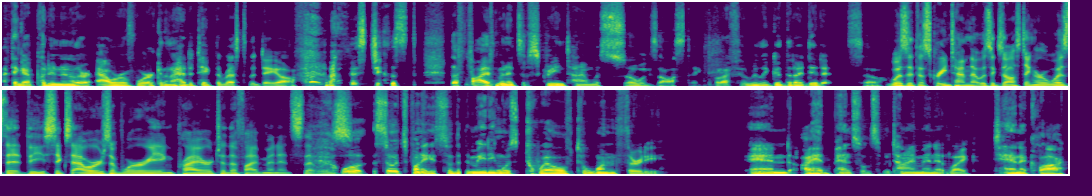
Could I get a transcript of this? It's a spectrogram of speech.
I think I put in another hour of work and then I had to take the rest of the day off. it's just the five minutes of screen time was so exhausting, but I feel really good that I did it. So Was it the screen time that was exhausting, or was it the six hours of worrying prior to the five minutes that was? Well, so it's funny. So the meeting was 12 to 1.30 and I had penciled some time in at like 10 o'clock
